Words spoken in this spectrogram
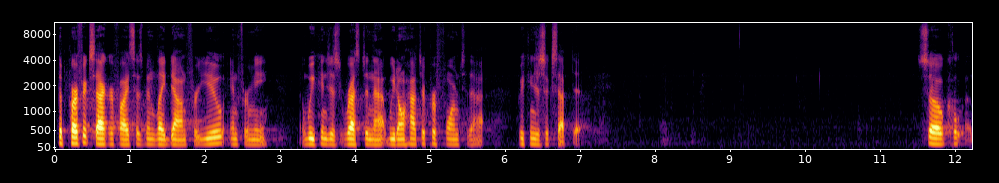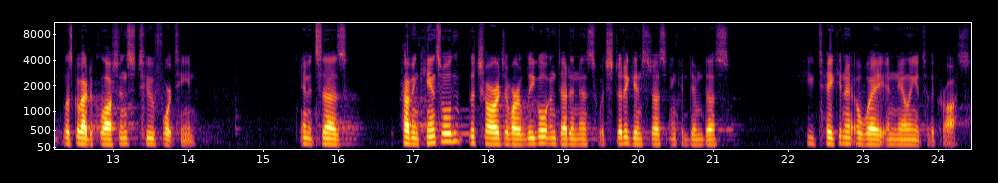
The perfect sacrifice has been laid down for you and for me. And we can just rest in that. We don't have to perform to that, we can just accept it. So let's go back to Colossians 2:14. And it says, having canceled the charge of our legal indebtedness which stood against us and condemned us, he taken it away and nailing it to the cross.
